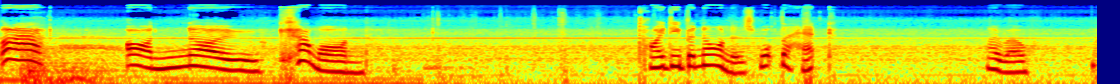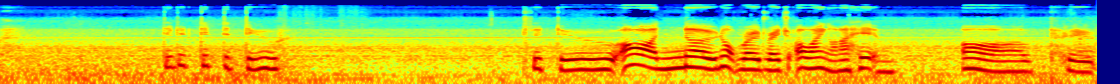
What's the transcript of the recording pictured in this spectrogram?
Ah! Oh no! Come on! Tidy bananas, what the heck? Oh well. Do do do do do. Do do. Oh no, not road rage. Oh, hang on, I hit him. Oh, poop.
